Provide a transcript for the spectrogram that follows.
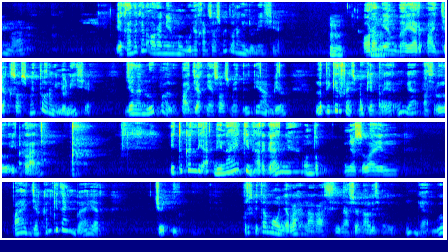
enak Ya karena kan orang yang menggunakan sosmed orang Indonesia. Hmm. Orang hmm. yang bayar pajak sosmed itu orang Indonesia. Jangan lupa loh, pajaknya sosmed itu diambil. Lu pikir Facebook yang bayar? Enggak, pas lu iklan. Itu kan di, dinaikin harganya untuk menyesuaikan pajak. Kan kita yang bayar. Cuy, terus kita mau nyerah narasi nasionalisme enggak gue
